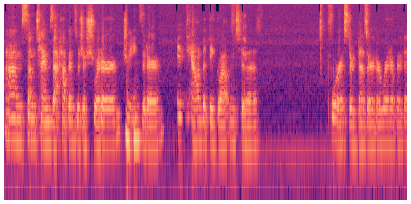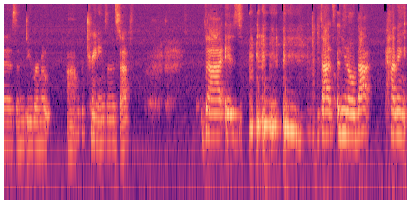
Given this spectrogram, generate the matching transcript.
um, sometimes that happens with just shorter trainings that are in town, but they go out into the forest or desert or whatever it is and do remote um, trainings and stuff. That is, that's, you know, that having,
